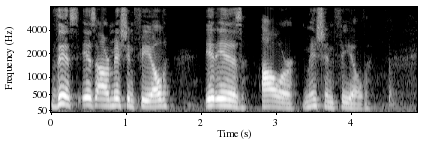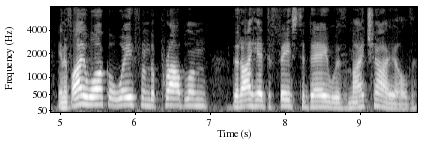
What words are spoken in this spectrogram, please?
this is our mission field, it is our mission field. And if I walk away from the problem that I had to face today with my child,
